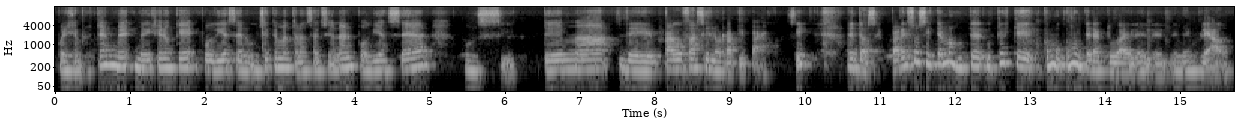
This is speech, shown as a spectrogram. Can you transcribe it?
Por ejemplo, ustedes me, dijeron que podía ser un sistema transaccional, podía ser un sistema de pago fácil o rapipago. ¿sí? Entonces, para esos sistemas, ustedes, que, ¿cómo, ¿cómo interactúa el empleado?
